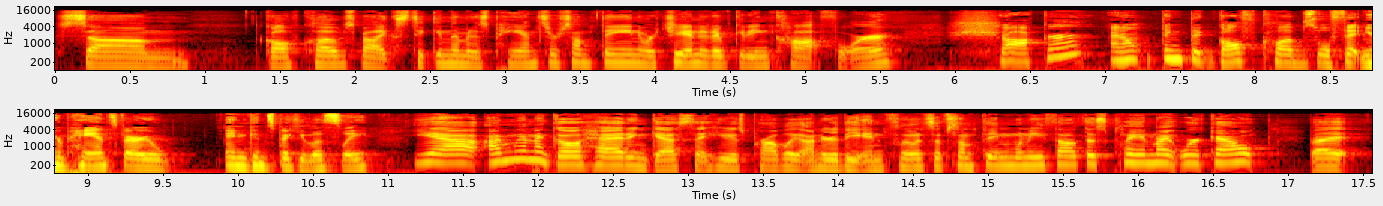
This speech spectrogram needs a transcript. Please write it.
some golf clubs by like sticking them in his pants or something, which he ended up getting caught for. Shocker. I don't think that golf clubs will fit in your pants very inconspicuously. Yeah, I'm going to go ahead and guess that he was probably under the influence of something when he thought this plan might work out. But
